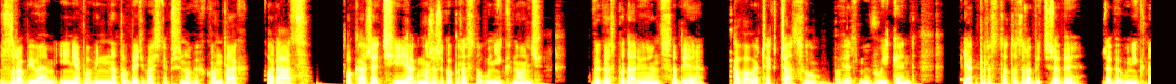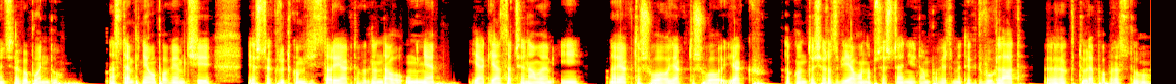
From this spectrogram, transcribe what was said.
zrobiłem i nie powinno to być właśnie przy nowych kontach oraz pokażę Ci, jak możesz go prosto uniknąć, wygospodarując sobie kawałeczek czasu, powiedzmy w weekend, jak prosto to zrobić, żeby, żeby uniknąć tego błędu. Następnie opowiem Ci jeszcze krótką historię, jak to wyglądało u mnie, jak ja zaczynałem i no jak to szło, jak to szło, jak to konto się rozwijało na przestrzeni tam powiedzmy tych dwóch lat, y, które po prostu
